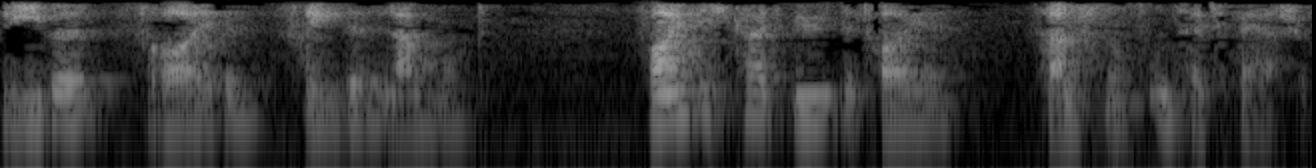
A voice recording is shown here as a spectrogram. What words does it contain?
Liebe, Freude, Friede, Langmut, Freundlichkeit, Güte, Treue, Sanftmut und Selbstbeherrschung.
